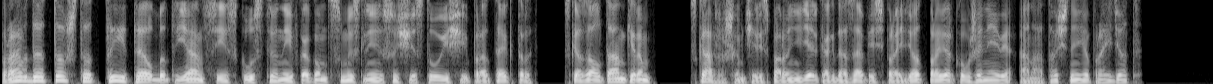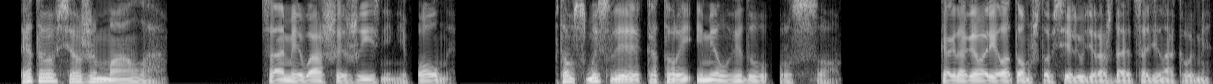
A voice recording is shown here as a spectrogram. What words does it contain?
Правда, то, что ты, Телбот Янси, искусственный и в каком-то смысле несуществующий протектор, сказал танкерам, скажешь им через пару недель, когда запись пройдет проверку в Женеве, она точно ее пройдет. Этого все же мало. Сами ваши жизни не полны. В том смысле, который имел в виду Руссо. Когда говорил о том, что все люди рождаются одинаковыми,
